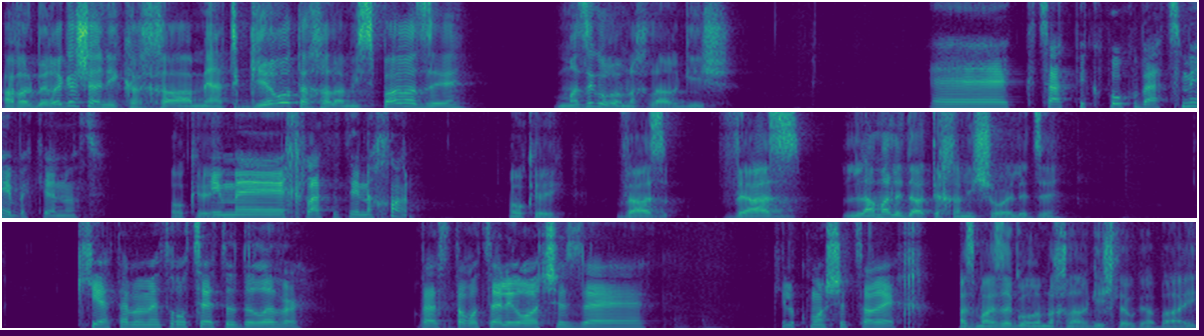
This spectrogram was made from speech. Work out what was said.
אבל ברגע שאני ככה מאתגר אותך על המספר הזה, מה זה גורם לך להרגיש? אה, קצת פקפוק בעצמי, בכנות. אוקיי, אם אה, החלטתי נכון. אוקיי. ואז, ואז, למה לדעתך אני שואל את זה? כי אתה באמת רוצה to deliver. ואז אוקיי. אתה רוצה לראות שזה כאילו כמו שצריך. אז מה זה גורם לך להרגיש לגביי?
